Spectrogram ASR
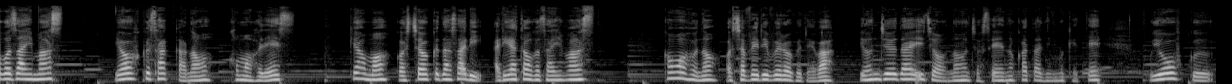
ようございます。洋服作家のコモフです。今日もご視聴くださりありがとうございます。コモフのおしゃべりブログでは40代以上の女性の方に向けてお洋服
